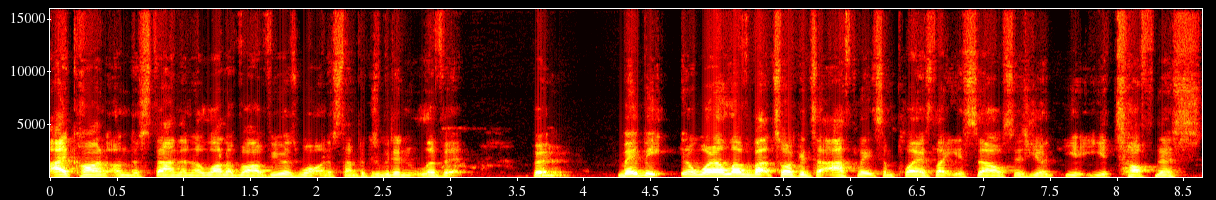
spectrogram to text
I can't understand, and a lot of our viewers won't understand because we didn't live it. But mm. maybe you know what I love about talking to athletes and players like yourselves is your, your your, toughness,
